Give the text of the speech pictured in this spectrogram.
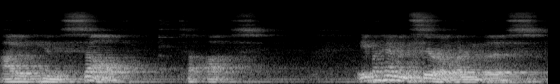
out of himself to us. Abraham and Sarah learned this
